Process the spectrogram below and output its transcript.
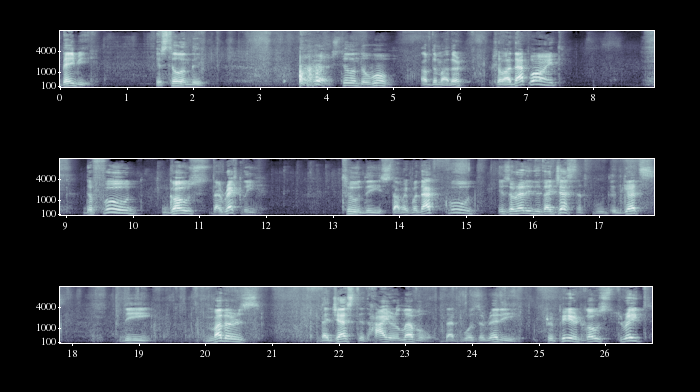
baby is still in the still in the womb of the mother. So at that point, the food goes directly to the stomach, but that food is already the digested food. It gets the mother's digested higher level that was already prepared goes straight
